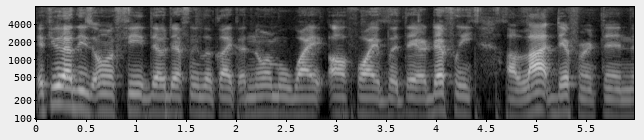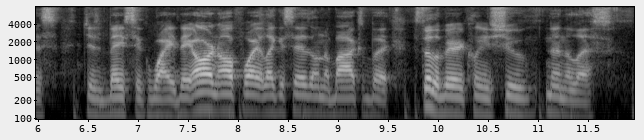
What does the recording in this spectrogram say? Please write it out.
if you have these on feet, they'll definitely look like a normal white, off-white, but they are definitely a lot different than this just basic white. They are an off-white, like it says on the box, but still a very clean shoe nonetheless.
